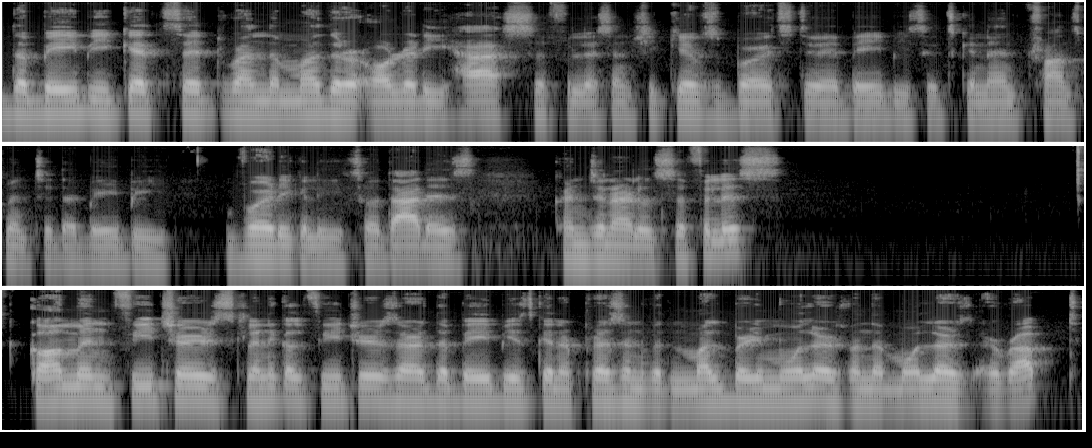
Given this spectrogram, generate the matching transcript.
the baby gets it when the mother already has syphilis and she gives birth to a baby, so it's gonna transmit to the baby vertically. So that is congenital syphilis. Common features, clinical features are the baby is gonna present with mulberry molars when the molars erupt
